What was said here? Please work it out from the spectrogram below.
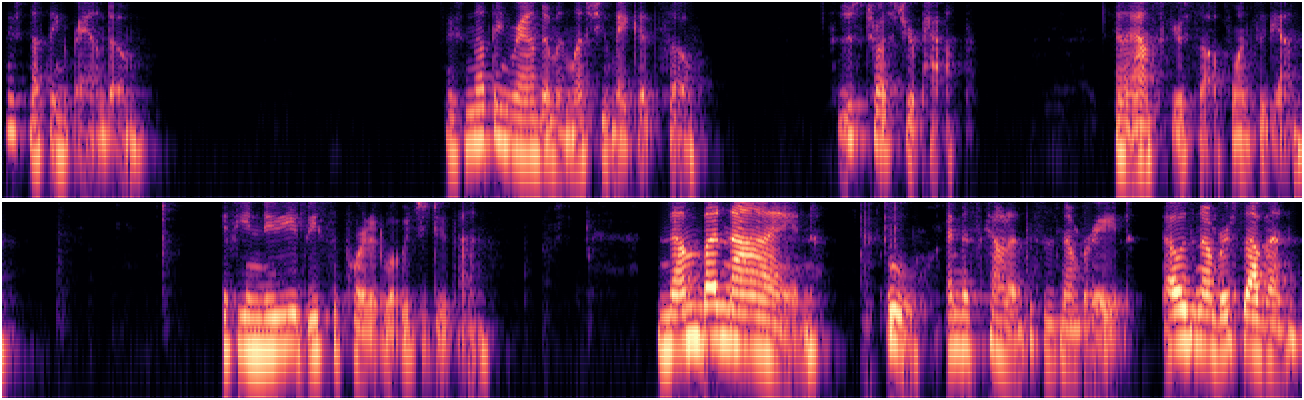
There's nothing random. There's nothing random unless you make it so. So just trust your path and ask yourself once again, if you knew you'd be supported, what would you do then? Number nine. Ooh, I miscounted. This is number eight. That was number seven.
